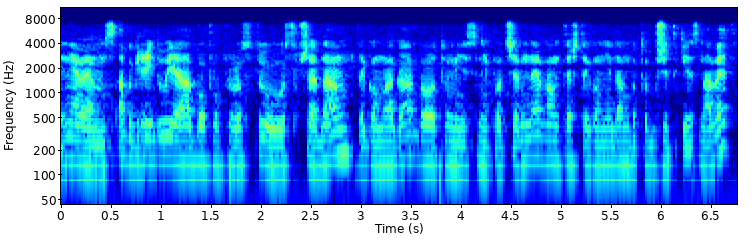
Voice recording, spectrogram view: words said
nie wiem, zupgrade'uję albo po prostu sprzedam tego maga, bo to mi jest niepotrzebne. Wam też tego nie dam, bo to brzydkie jest nawet.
